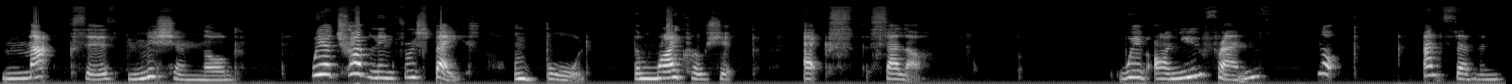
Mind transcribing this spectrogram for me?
Max's mission log. We are traveling through space on board the microship Excelsa with our new friends, Nok and Seven.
